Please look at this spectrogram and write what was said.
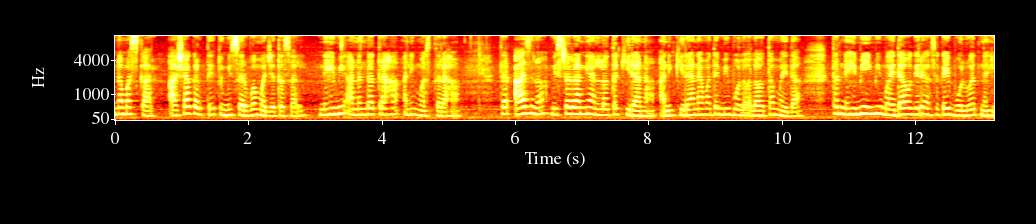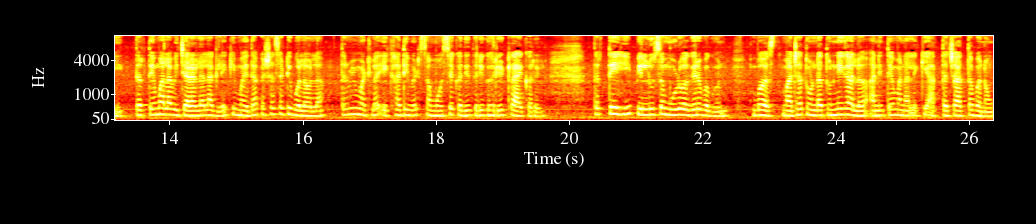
नमस्कार. आशा करते तुम्ही सर्व मजेत असाल. नेहमी आनंदात राहा आणि मस्त राहा. तर आज ना मिस्टरांनी आणला होता किराणा आणि किराण्यामध्ये मी बोलवला होता मैदा. तर नेहमी मी मैदा वगैरे असं काही बोलवत नाही. तर ते मला विचारायला लागले की मैदा कशासाठी बोलावला? तर मी म्हटलं एखादी वेळ समोसे कधीतरी घरी ट्राय करेल. तर तेही पिल्लूचं मूड वगैरे बघून. बस माझ्या तोंडातून निघालं आणि ते म्हणाले की आत्ताच्या आत्ता बनवू.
